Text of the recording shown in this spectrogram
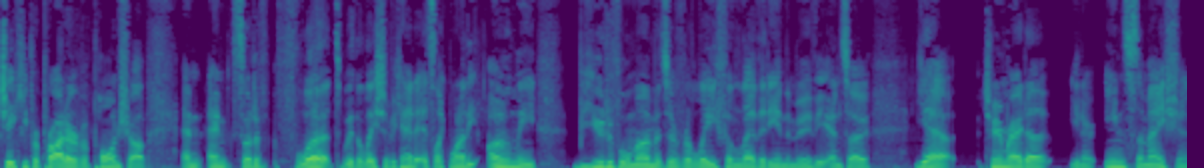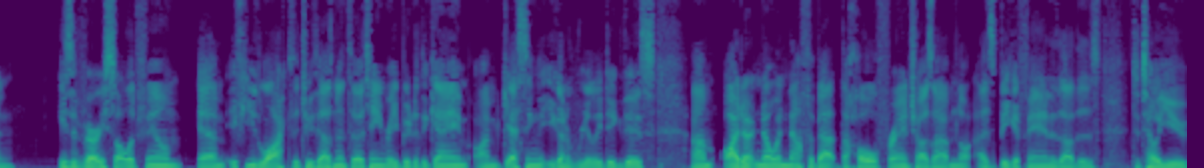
cheeky proprietor of a pawn shop, and and sort of flirts with Alicia Vikander. It's like one of the only beautiful moments of relief and levity in the movie. And so, yeah, Tomb Raider, you know, in summation, is a very solid film. Um, if you like the 2013 reboot of the game, I'm guessing that you're going to really dig this. Um, I don't know enough about the whole franchise. I'm not as big a fan as others to tell you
